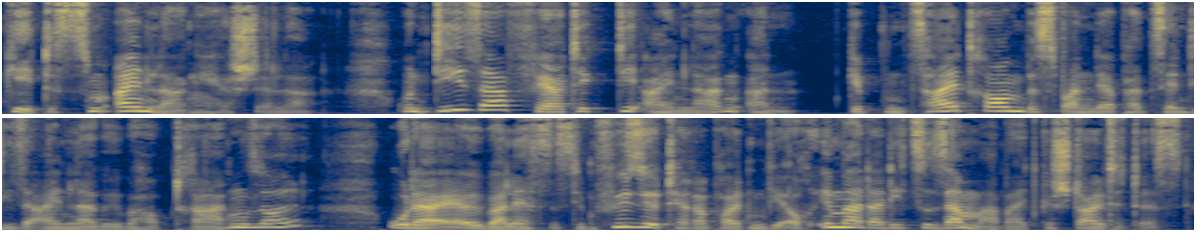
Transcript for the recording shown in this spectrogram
geht es zum Einlagenhersteller. Und dieser fertigt die Einlagen an, gibt einen Zeitraum, bis wann der Patient diese Einlage überhaupt tragen soll, oder er überlässt es dem Physiotherapeuten, wie auch immer da die Zusammenarbeit gestaltet ist.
